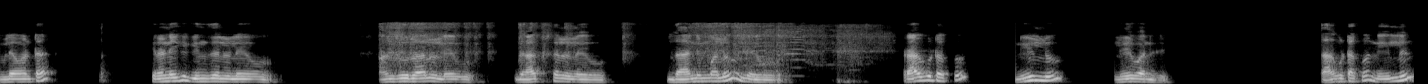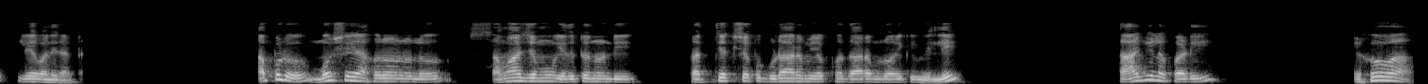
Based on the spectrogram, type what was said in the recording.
ఏం లేవంట? తిననీకి గింజలు లేవు అంజూరాలు లేవు. ద్రాక్షలు లేవు దానిమ్మలు లేవు. త్రాగుటకు నీళ్ళు లేవనిది. తాగుటకు నీళ్ళు లేవనిదంట. అప్పుడు మోషే అహరోనులు సమాజము ఎదుట నుండి ప్రత్యక్షపు గుడారం యొక్క దారంలోనికి వెళ్ళి తాగిల పడి ఎహోవా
